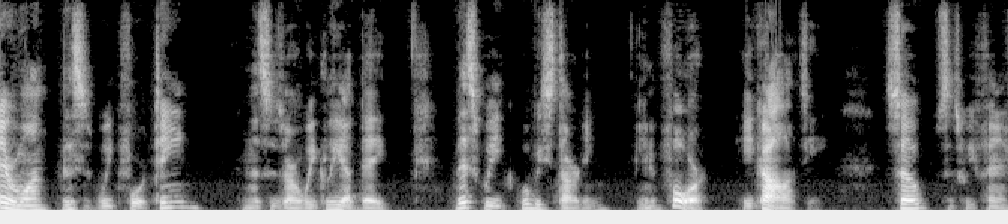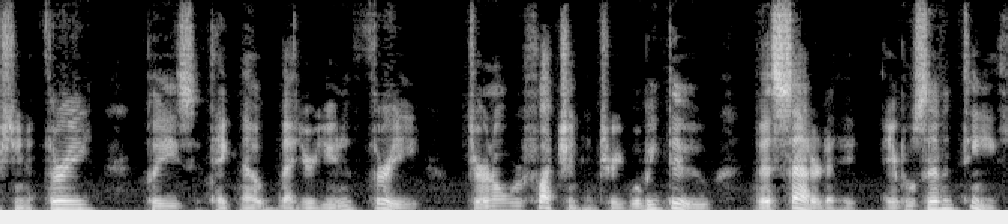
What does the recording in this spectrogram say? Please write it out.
Hey everyone, this is week 14 and this is our weekly update. This week we'll be starting Unit 4, Ecology. So, since we finished Unit 3, please take note that your Unit 3 journal reflection entry will be due this Saturday, April 17th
